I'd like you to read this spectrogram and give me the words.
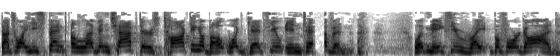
That's why he spent 11 chapters talking about what gets you into heaven, what makes you right before God,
